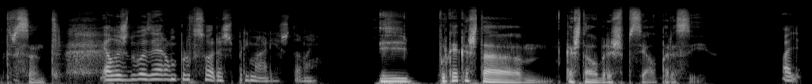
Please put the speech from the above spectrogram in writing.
Interessante. Elas duas eram professoras primárias também. E porquê que esta, que esta obra é especial para si? Olha,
